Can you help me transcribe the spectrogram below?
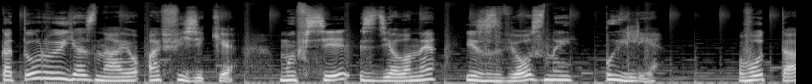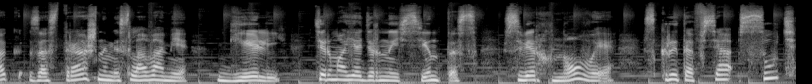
которую я знаю о физике. Мы все сделаны из звездной пыли. Вот так, за страшными словами «гелий», термоядерный синтез, сверхновые, скрыта вся суть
